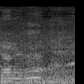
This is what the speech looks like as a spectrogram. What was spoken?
get under that.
